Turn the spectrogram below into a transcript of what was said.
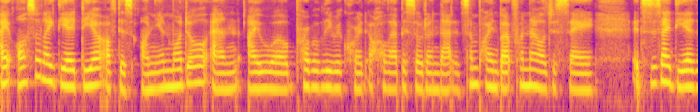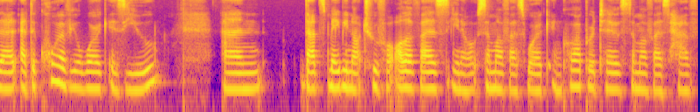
I also like the idea of this onion model, and I will probably record a whole episode on that at some point. But for now, I'll just say it's this idea that at the core of your work is you, and that's maybe not true for all of us. You know, some of us work in cooperatives, some of us have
